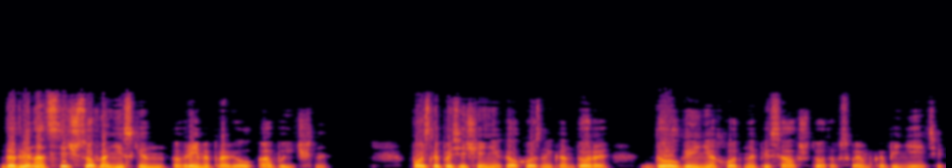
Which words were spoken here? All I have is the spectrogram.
До двенадцати часов Анискин время провел обычно. После посещения колхозной конторы долго и неохотно писал что-то в своем кабинете.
